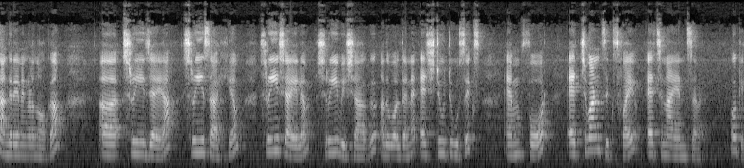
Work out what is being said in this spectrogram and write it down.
സങ്കരയിനങ്ങൾ നോക്കാം. ശ്രീജയ ശ്രീസഹ്യം ശ്രീശൈലം ശ്രീ വിശാഖ് അതുപോലെ തന്നെ H two two six M four H one six five H nine seven okay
